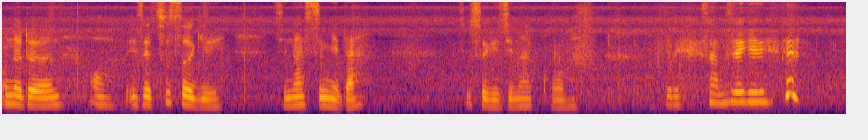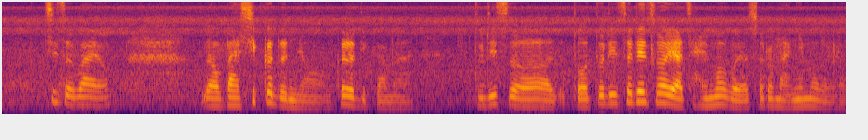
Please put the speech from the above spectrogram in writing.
오늘은 어, 이제 추석이 지났습니다. 추석이 지났고 우리 삼색이 찢어봐요. 너무 맛있거든요. 그러니까 막 둘이서 또 둘이서 해줘야 잘 먹어요. 서로 많이 먹어요.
